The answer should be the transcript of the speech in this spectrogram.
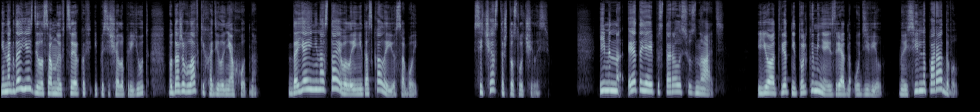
Иногда ездила со мной в церковь и посещала приют, но даже в лавки ходила неохотно. Да я и не настаивала и не таскала ее с собой. Сейчас-то что случилось? Именно это я и постаралась узнать. Ее ответ не только меня изрядно удивил, но и сильно порадовал.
